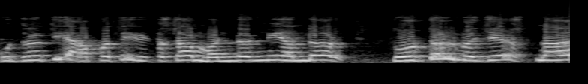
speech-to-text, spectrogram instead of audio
કુદરતી આપત્તિ વ્યવસ્થા મંડળની અંદર ટોટલ બજેટના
